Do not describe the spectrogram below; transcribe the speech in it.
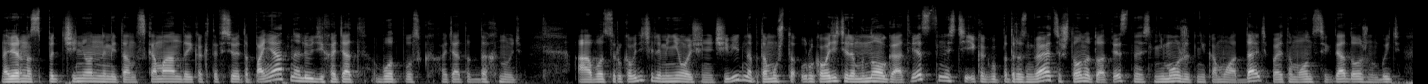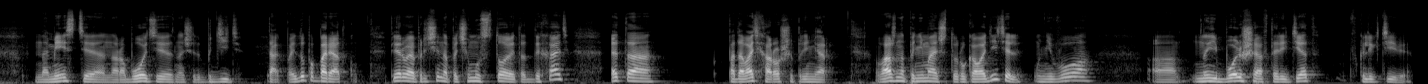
Наверное, с подчиненными, там, с командой как-то все это понятно, люди хотят в отпуск, хотят отдохнуть. А вот с руководителями не очень очевидно, потому что у руководителя много ответственности, и как бы подразумевается, что он эту ответственность не может никому отдать, поэтому он всегда должен быть на месте, на работе, значит, бдить. Так, пойду по порядку. Первая причина, почему стоит отдыхать, это подавать хороший пример. Важно понимать, что руководитель, у него э, наибольший авторитет в коллективе.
